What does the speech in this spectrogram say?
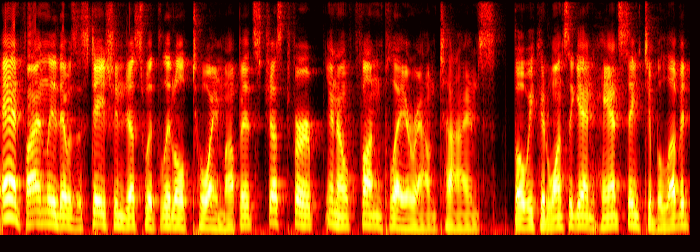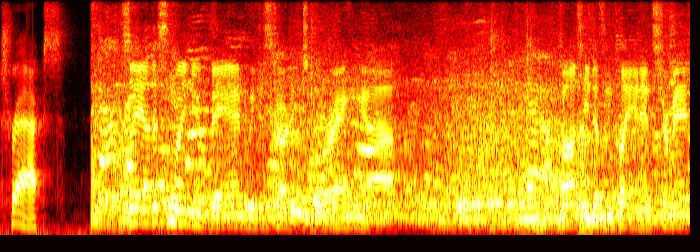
And finally, there was a station just with little toy Muppets, just for, you know, fun play around times. But we could once again hand sync to beloved tracks. So yeah, this is my new band. We just started touring. Uh, Fozzie doesn't play an instrument,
